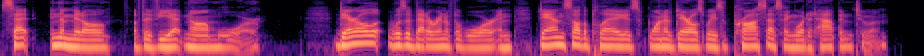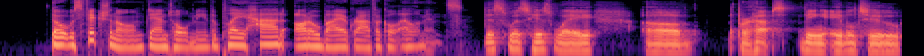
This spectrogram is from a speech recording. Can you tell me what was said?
set in the middle of the Vietnam War. Daryl was a veteran of the war, and Dan saw the play as one of Daryl's ways of processing what had happened to him. Though it was fictional, Dan told me, the play had autobiographical elements. This was his way of perhaps being able to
